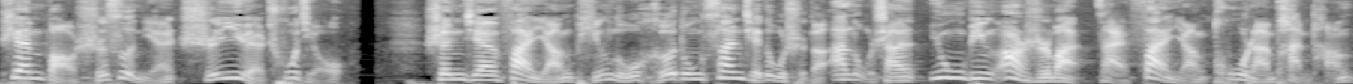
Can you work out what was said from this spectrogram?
天宝十四年十一月初九，身兼范阳、平卢、河东三节度使的安禄山，拥兵二十万，在范阳突然叛唐。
